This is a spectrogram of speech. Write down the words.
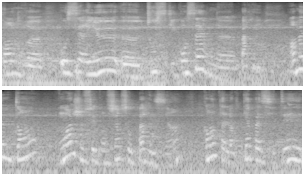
prendre au sérieux tout ce qui concerne Paris. En même temps, moi, je fais confiance aux Parisiens quant à leur capacité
